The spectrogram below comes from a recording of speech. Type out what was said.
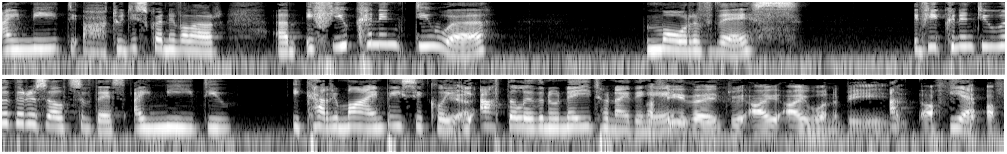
I need... Oh, dwi di sgwennu fel awr Um, if you can endure more of this, if you can endure the results of this, I need you i cario mlaen, basically, yeah. i adael iddyn nhw wneud hwnna iddi hi. Nath hi ddeud, I, I want to be A, off, yeah, the, off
